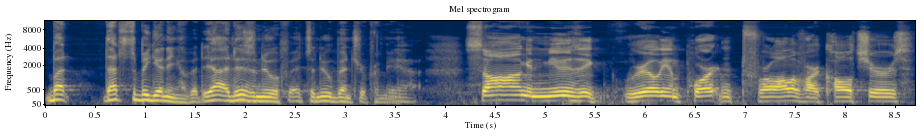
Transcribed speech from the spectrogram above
but that's the beginning of it. Yeah, it is a new. It's a new venture for me. Yeah. Song and music really important for all of our cultures.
